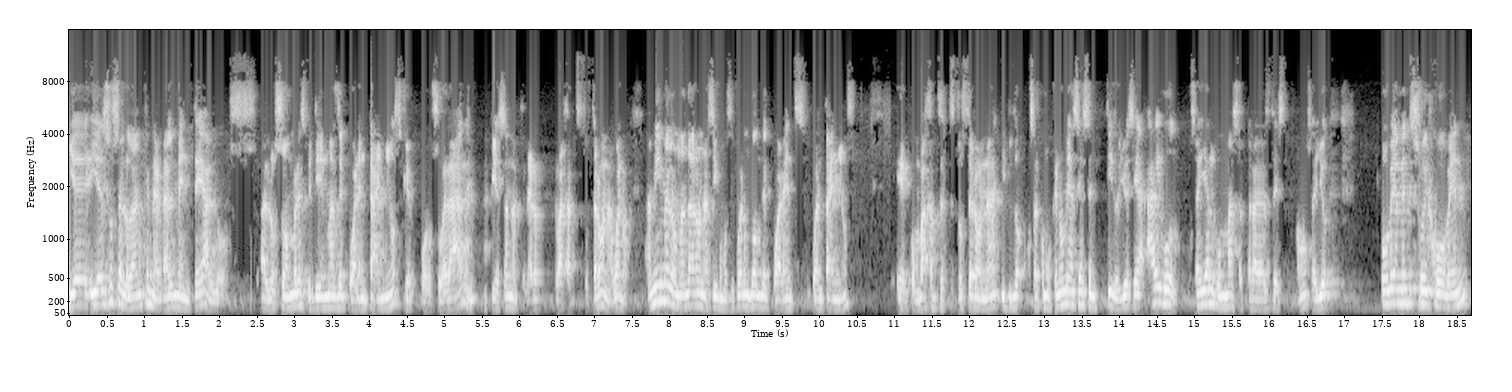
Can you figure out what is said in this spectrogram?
y, eso se lo dan generalmente a los, a los hombres que tienen más de 40 años, que por su edad empiezan a tener baja testosterona. Bueno, a mí me lo mandaron así, como si fuera un don de 40, 50 años, eh, con baja testosterona y, o sea, como que no me hacía sentido. Yo decía, algo, o sea, hay algo más atrás de esto, ¿no? O sea, yo obviamente soy joven,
